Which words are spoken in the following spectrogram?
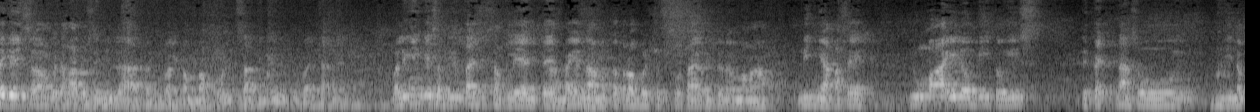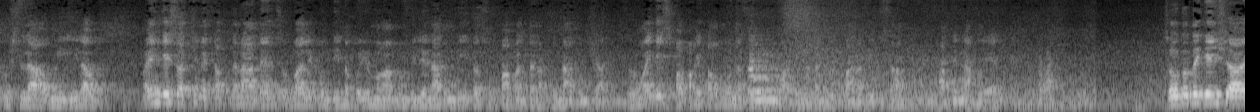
Hi guys, so magandang araw sa inyo lahat at welcome back ulit sa ating YouTube channel. Balingin guys, dito tayo sa isang kliyente. Uh, ngayon na magta-troubleshoot po tayo rito ng mga linya kasi yung mga ilaw dito is defect na so hindi na po sila umiilaw. Ngayon guys, at chinek up na natin so bali punti na po yung mga bumbilya natin dito so papalitan na po natin siya. So ngayon guys, papakita ko muna sa inyo yung ating nakagit para dito sa ating na kliyente. Tara! So today guys, uh,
